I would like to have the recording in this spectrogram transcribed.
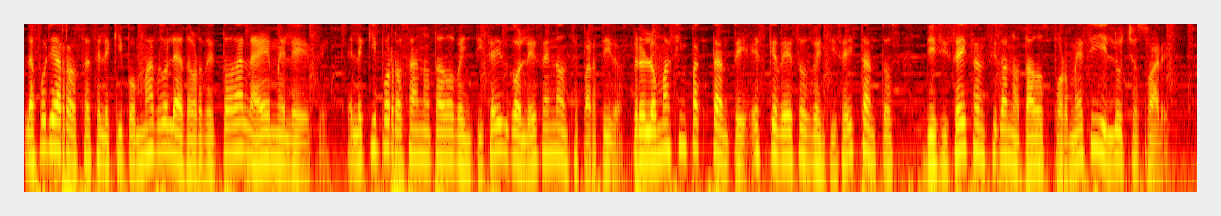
La Furia Rosa es el equipo más goleador de toda la MLS. El equipo rosa ha anotado 26 goles en 11 partidos, pero lo más impactante es que de esos 26 tantos, 16 han sido anotados por Messi y Lucho Suárez. Cheers.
